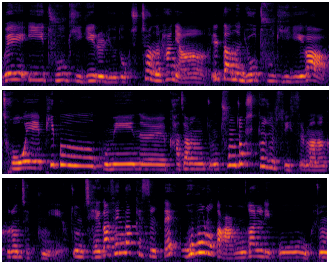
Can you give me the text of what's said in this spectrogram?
왜 이 두 기기를 유독 추천을 하냐 일단은 이 두 기기가 저의 피부 고민을 가장 좀 충족시켜줄 수 있을 만한 그런 제품이에요. 제품이에요. 좀 제가 생각했을 때 호불호가 안 갈리고 좀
